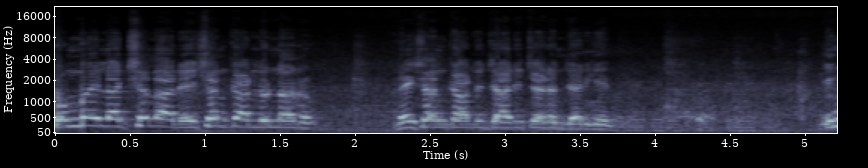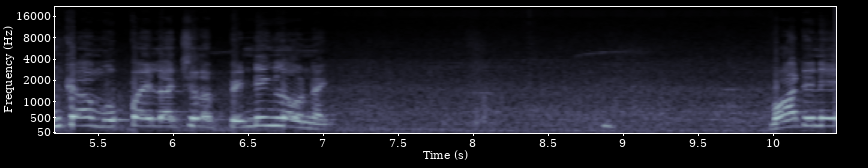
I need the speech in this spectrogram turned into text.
తొంభై లక్షల రేషన్ కార్డులు ఉన్నారు. రేషన్ కార్డు జారీ చేయడం జరిగింది. ఇంకా ముప్పై లక్షల పెండింగ్లో ఉన్నాయి. వాటిని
